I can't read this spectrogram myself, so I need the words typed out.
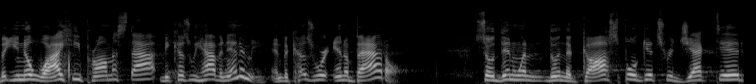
But you know why he promised that? Because we have an enemy and because we're in a battle. So then, when, when the gospel gets rejected,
